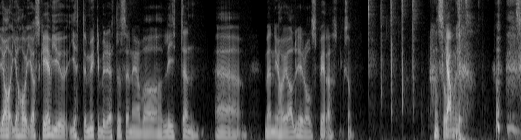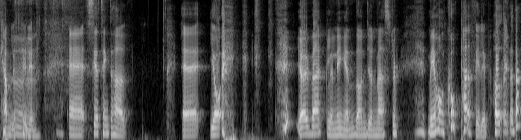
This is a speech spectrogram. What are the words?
Jag, jag, har, jag skrev ju jättemycket berättelser när jag var liten. Eh, men jag har ju aldrig rollspelat liksom. Skamligt. Skamligt. Filip. Så jag tänkte här. Eh, jag, jag är verkligen ingen Dungeon Master. Men jag har en kopp här Filip. Hör, vänta.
